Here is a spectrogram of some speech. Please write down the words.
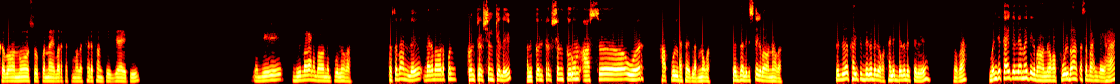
का भावांनो सोपं नाही बरं का तुम्हाला. खरं सांगते जे आहे ती. म्हणजे मी बघा ना भावांनो पूल बघा. तसं बांधलंय. दगडावर पण कन्स्ट्रक्शन केलंय. आणि कन्स्ट्रक्शन करून असं वर हा पूल बसायला नका त्यात झालं. दिसतंय का भावांनो? का सगळं खाली दगड बघा. खाली दगड सगळे. हो का म्हणजे काय केलंय माहितीये का भावांनो? का पूल बघा कसा बांधलाय हा.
